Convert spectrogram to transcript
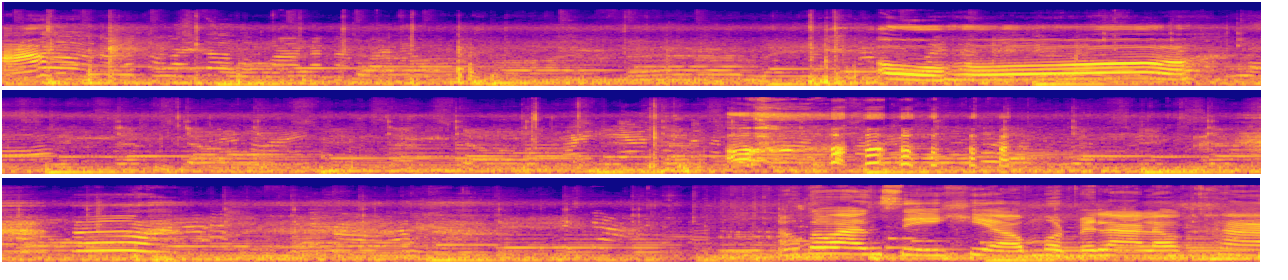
อ้าว โอ้โหโอ้น้องตะวันสีเขียวหมดเวลาแล้วค่ะ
